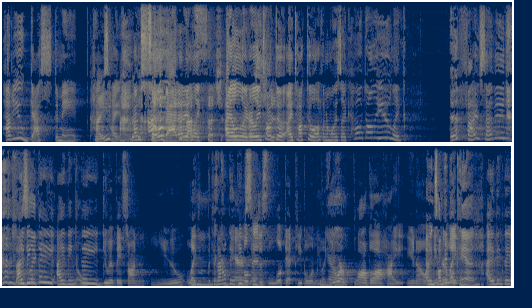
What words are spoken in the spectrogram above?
How do you guesstimate people's Height? height. I'm so bad at it. Like such I literally question. talk to I talk to Wolf and I'm always like, how tall are you? Like uh, five seven. I think like, they I think no. they do it based on you. Like mm-hmm. because I don't think people can just look at people and be like, Yeah. You're blah blah height, you know? I mean, think some people like, can. I think they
